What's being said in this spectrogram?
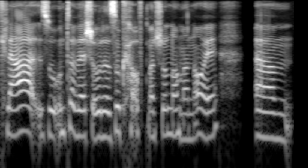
klar, so Unterwäsche oder so kauft man schon noch mal neu, ähm,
